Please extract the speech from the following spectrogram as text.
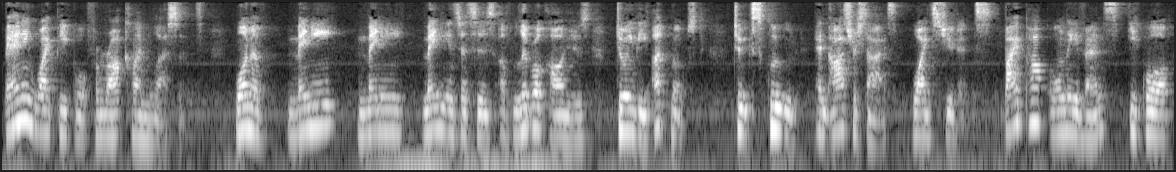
banning white people from rock climbing lessons one of many, many, many instances of liberal colleges doing the utmost to exclude and ostracize white students. BIPOC only events equal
